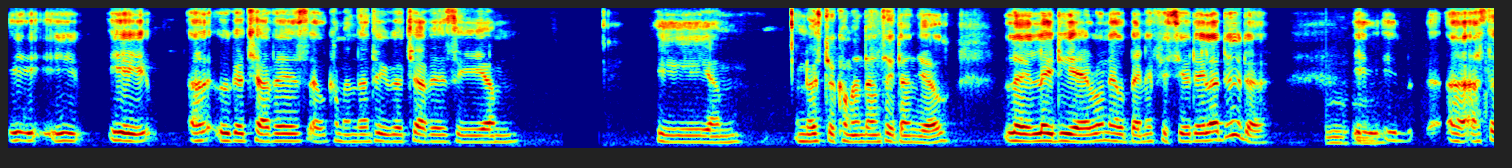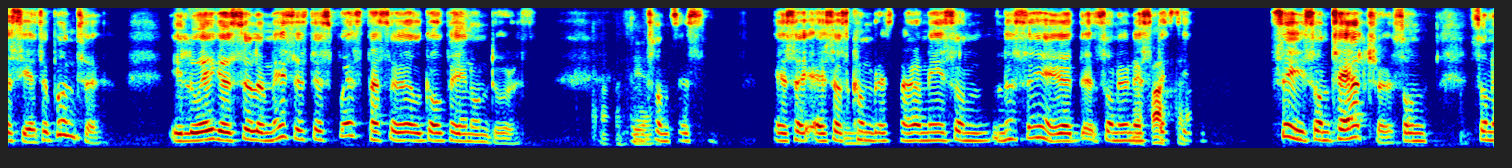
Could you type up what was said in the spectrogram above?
y, y, y, uh, Hugo Chávez, el comandante Hugo Chávez y, um, y um, nuestro comandante Daniel le, le, dieron el beneficio de la duda. Y, uh, hasta cierto punto. Y luego, solo meses después, pasó el golpe en Honduras. Entonces, esas cumbres para mí son, no sé, son una especie... Sí, son teatro, son, son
